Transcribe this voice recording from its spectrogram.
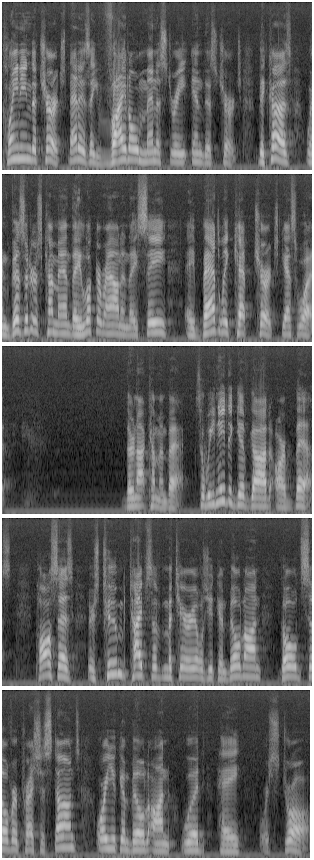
cleaning the church, that is a vital ministry in this church. Because when visitors come in, they look around and they see a badly kept church, guess what? They're not coming back. So we need to give God our best. Paul says there's two types of materials you can build on gold, silver, precious stones, or you can build on wood, hay, or straw.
